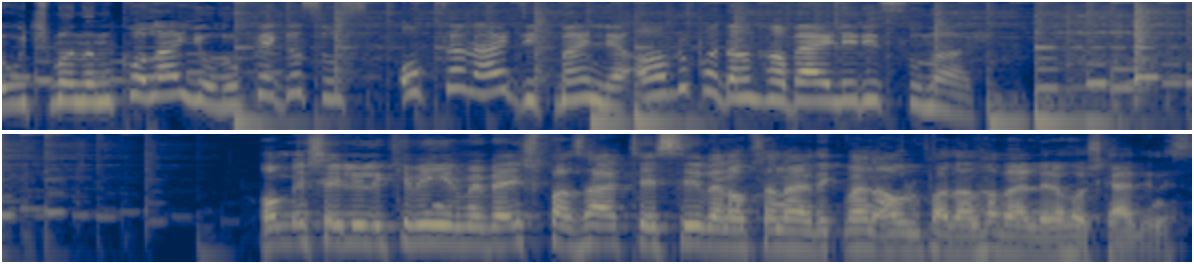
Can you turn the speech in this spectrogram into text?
uçmanın kolay yolu Pegasus, Oktaner Dikmen'le Avrupa'dan haberleri sunar. 15 Eylül 2025 Pazartesi ben Oksan Erdikmen Avrupa'dan haberlere hoş geldiniz.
